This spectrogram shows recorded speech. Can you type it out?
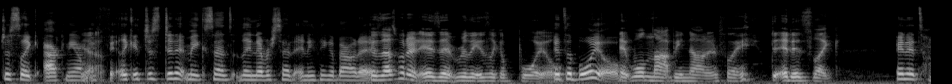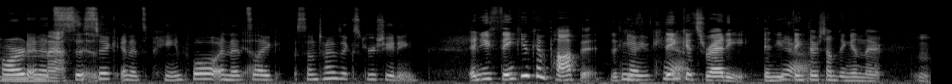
just like acne on my face? Like it just didn't make sense. They never said anything about it. Because that's what it is. It really is like a boil. It's a boil, it will not be non-inflamed. It is like and it's hard, and it's cystic, and it's painful, and it's Yeah. like sometimes excruciating. And you think you can pop it. Like No, you, you think can't. it's ready, and you think there's something in there. Mm,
